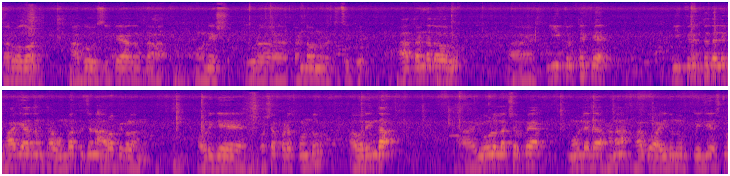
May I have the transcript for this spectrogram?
Sarvagoud ಹಾಗೂ ಸಿ ಪಿ ಆದಂಥ ಮೌನೇಶ್ ಇವರ ತಂಡವನ್ನು ರಚಿಸಿದ್ದು. ಆ ತಂಡದವರು ಈ ಕೃತ್ಯಕ್ಕೆ, ಈ ಕೃತ್ಯದಲ್ಲಿ ಭಾಗಿಯಾದಂಥ ಒಂಬತ್ತು ಜನ ಆರೋಪಿಗಳನ್ನು ಅವರಿಗೆ ವಶಪಡಿಸಿಕೊಂಡು ಅವರಿಂದ ಏಳು ಲಕ್ಷ ರೂಪಾಯಿ ಮೌಲ್ಯದ ಹಣ ಹಾಗೂ ಐದು ನೂರು ಕೆ ಜಿಯಷ್ಟು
